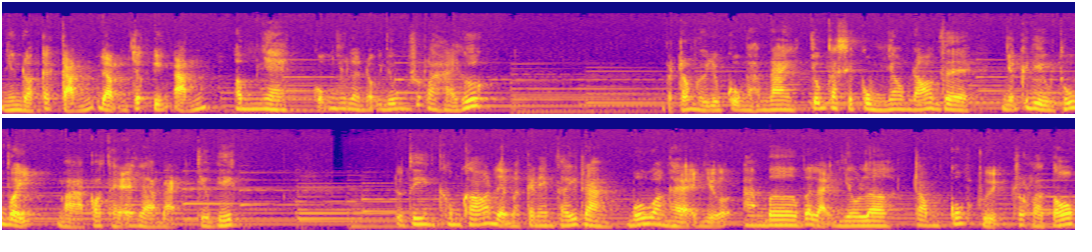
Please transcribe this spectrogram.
Nhưng đoạn các cảnh đậm chất điện ảnh, âm nhạc cũng như là nội dung rất là hài hước. Và trong nội dung của ngày hôm nay, chúng ta sẽ cùng nhau nói về những cái điều thú vị mà có thể là bạn chưa biết. Đầu tiên không khó để mà các anh em thấy rằng mối quan hệ giữa Amber với lại Yola trong cốt truyện rất là tốt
